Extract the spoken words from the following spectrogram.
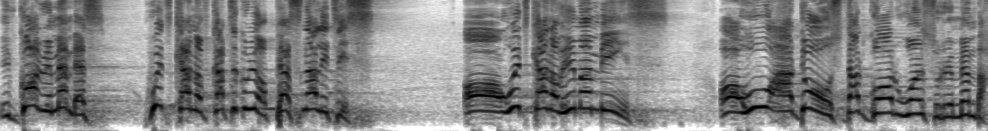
If God remembers, which kind of category of personalities or which kind of human beings or who are those that God wants to remember?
